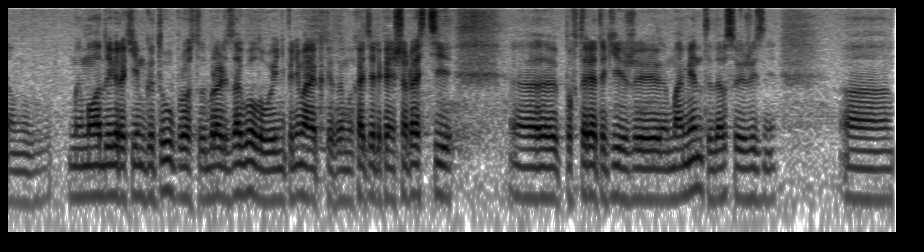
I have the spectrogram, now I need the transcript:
там мы, молодые игроки МГТУ, просто брали за голову и не понимали, как это. Мы хотели, конечно, расти, э, повторять такие же моменты, да, в своей жизни. А,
